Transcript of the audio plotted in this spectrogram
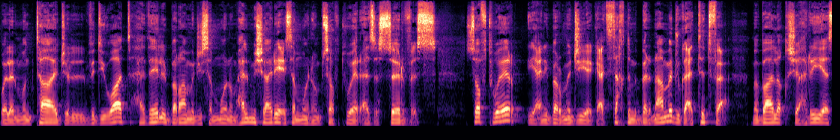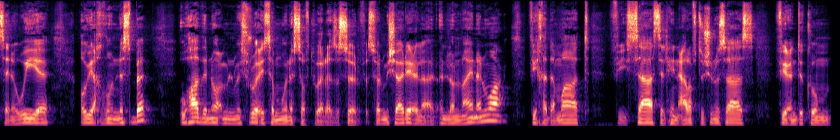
ولا المونتاج الفيديوهات هذيل البرامج يسمونهم هالمشاريع يسمونهم software as service software يعني برمجية قاعد تستخدم البرنامج وقاعد تدفع مبالغ شهرية سنوية أو يأخذون نسبة. وهذا نوع من المشروع يسمونه software as service فالمشاريع الأونلاين أنواع. في خدمات في SaaS الحين عرفتوا شنو SaaS؟ في عندكم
